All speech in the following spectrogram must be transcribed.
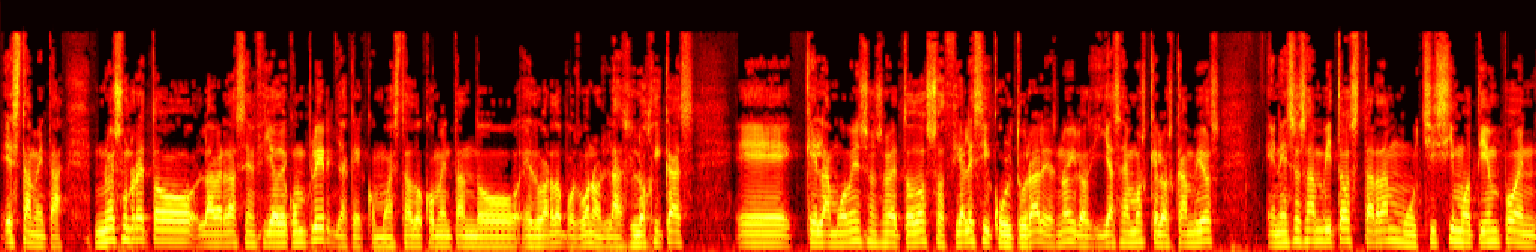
esta meta. No es un reto, la verdad, sencillo de cumplir, ya que, como ha estado comentando Eduardo, pues bueno, las lógicas eh, que la mueven son sobre todo sociales y culturales, ¿no? Y, ya sabemos que los cambios ellos en esos ámbitos tardan muchísimo tiempo en,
